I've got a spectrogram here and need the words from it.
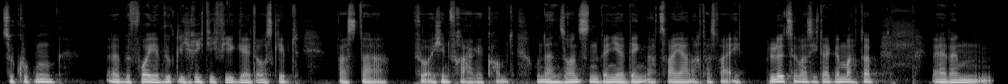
zu gucken, äh, bevor ihr wirklich richtig viel Geld ausgibt, was da für euch in Frage kommt. Und ansonsten, wenn ihr denkt nach zwei Jahren, ach, das war echt Blödsinn, was ich da gemacht habe, äh, dann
